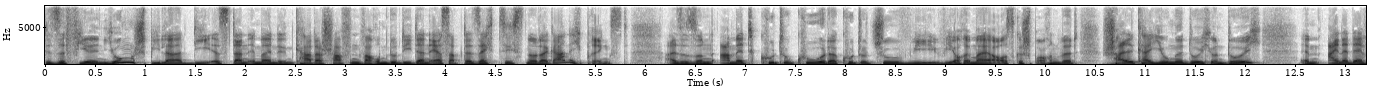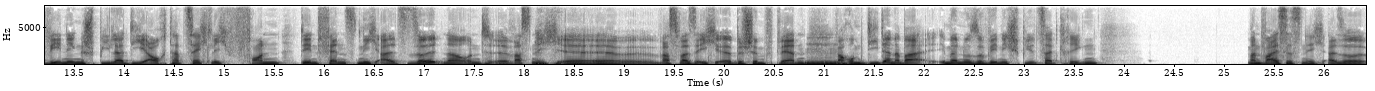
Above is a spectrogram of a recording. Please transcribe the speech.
diese vielen jungen Spieler, die es dann immer in den Kader schaffen, warum du die dann erst ab der 60. oder gar nicht bringst. Also so ein Ahmed Kutuku oder Kutucu, wie, wie auch immer er ausgesprochen wird, Schalker Junge durch und durch. Ähm, einer der wenigen Spieler, die auch tatsächlich von den Fans nicht als Söldner und äh, was nicht, äh, äh, was weiß ich, äh, beschimpft werden. Mhm. Warum die dann aber immer nur so wenig Spielzeit kriegen, man weiß es nicht. Also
